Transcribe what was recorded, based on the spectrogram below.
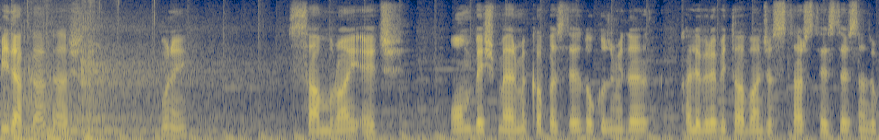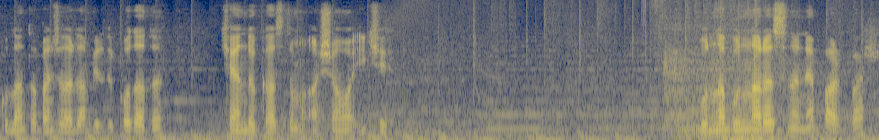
Bir dakika arkadaşlar. Bu ne? Samurai Edge. 15 mermi kapasiteli 9 mm kalibre bir tabanca. Stars test ederseniz kullanılan tabancalardan biridir. Kod adı Kendo Custom aşama 2. Bununla bunun arasında ne fark var?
